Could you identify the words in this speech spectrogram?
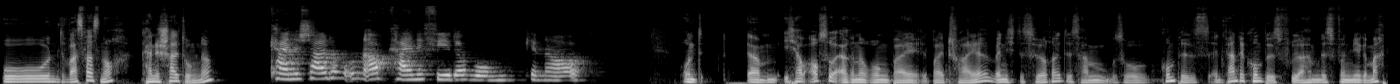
und was war's noch? Keine Schaltung, ne? Keine Schaltung und auch keine Federung, genau. Und ähm, ich habe auch so Erinnerungen bei, bei Trial, wenn ich das höre. Das haben so Kumpels, entfernte Kumpels früher haben das von mir gemacht.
